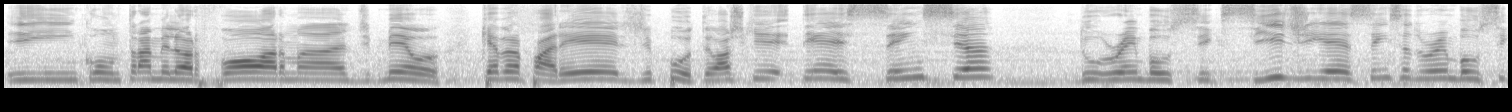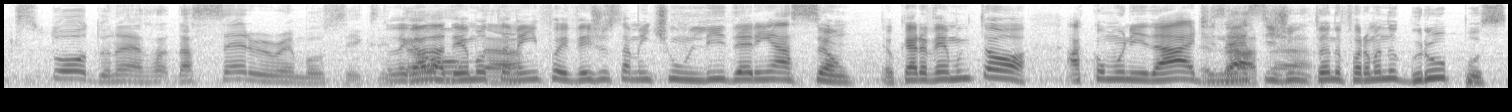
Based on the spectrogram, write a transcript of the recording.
e encontrar a melhor forma, de, meu, quebra a parede, de puta. Eu acho que tem a essência do Rainbow Six Siege e a essência do Rainbow Six todo, né? Da série Rainbow Six. O legal da Então, demo é, também foi ver justamente um líder em ação. Eu quero ver muito a comunidade né, Exato, se é. juntando, formando grupos,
